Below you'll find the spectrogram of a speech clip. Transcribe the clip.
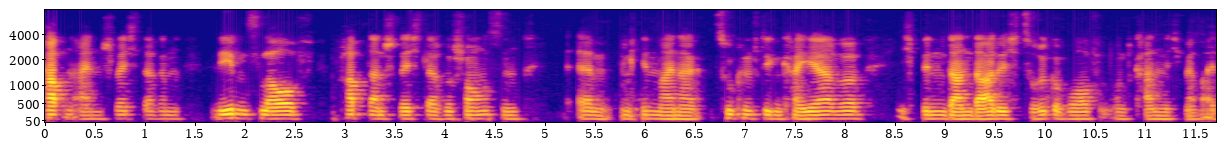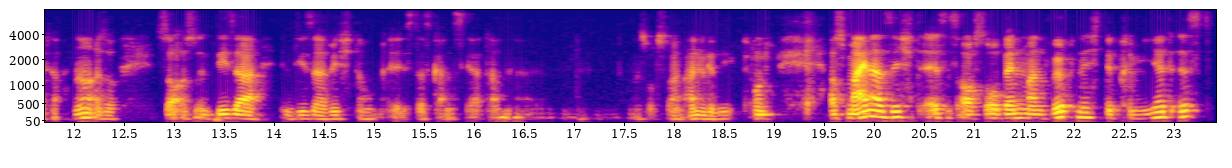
habe einen schlechteren Lebenslauf, habe dann schlechtere Chancen ähm, in, in meiner zukünftigen Karriere. Ich bin dann dadurch zurückgeworfen und kann nicht mehr weiter. Ne? Also so also in dieser, in dieser Richtung ist das Ganze ja dann äh, sozusagen angelegt. Und aus meiner Sicht ist es auch so, wenn man wirklich deprimiert ist,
